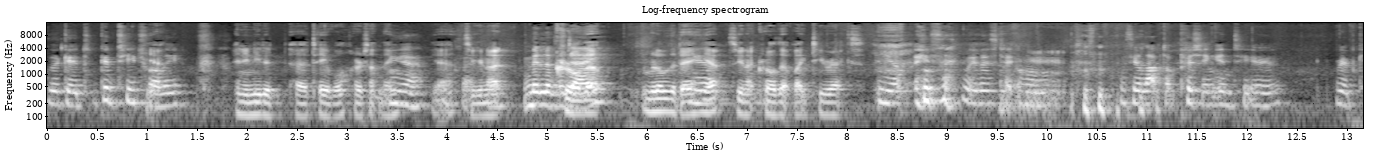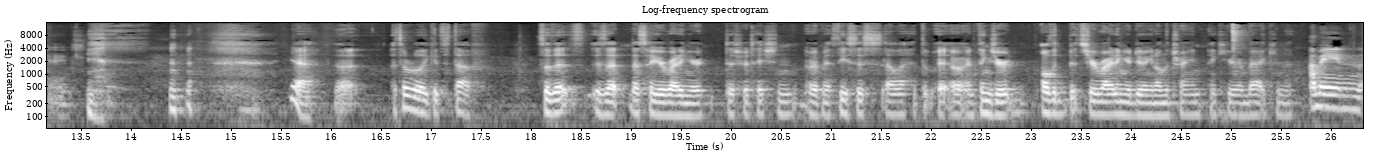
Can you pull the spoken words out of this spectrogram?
the good, good tea trolley. And you need a, a table or something. Yeah. Yeah, so you're not Middle of the day. up. middle of the day. Yeah. Yeah. So you're not curled up like T Rex. Yeah, exactly. Those ta- oh, with your laptop pushing into your rib cage. Yeah, uh, that's all really good stuff. So that's is that that's how you're writing your dissertation or my thesis, Ella, at the, uh, and things you're all the bits you're writing, you're doing it on the train, like here and back. You know. I mean,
